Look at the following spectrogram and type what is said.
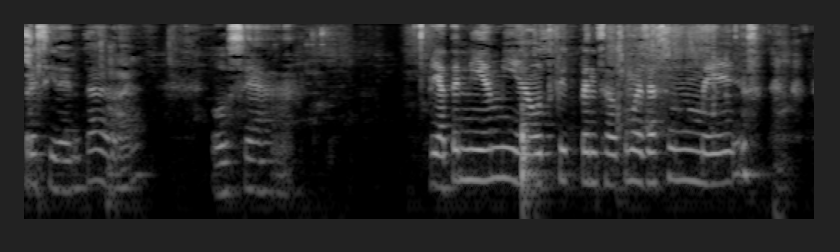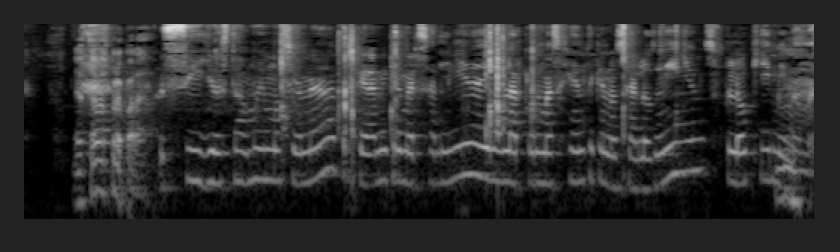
presidenta, ¿verdad? O sea, ya tenía mi outfit pensado como desde hace un mes. ¿Ya estabas preparada? Sí, yo estaba muy emocionada porque era mi primer salida, iba a hablar con más gente que no sean los niños, Plocky y mi mm. mamá.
